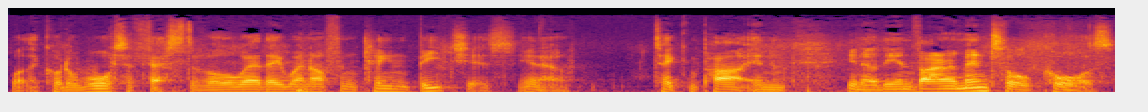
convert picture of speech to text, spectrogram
what they called a water festival where they went off and cleaned beaches. You know, taking part in you know the environmental cause.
